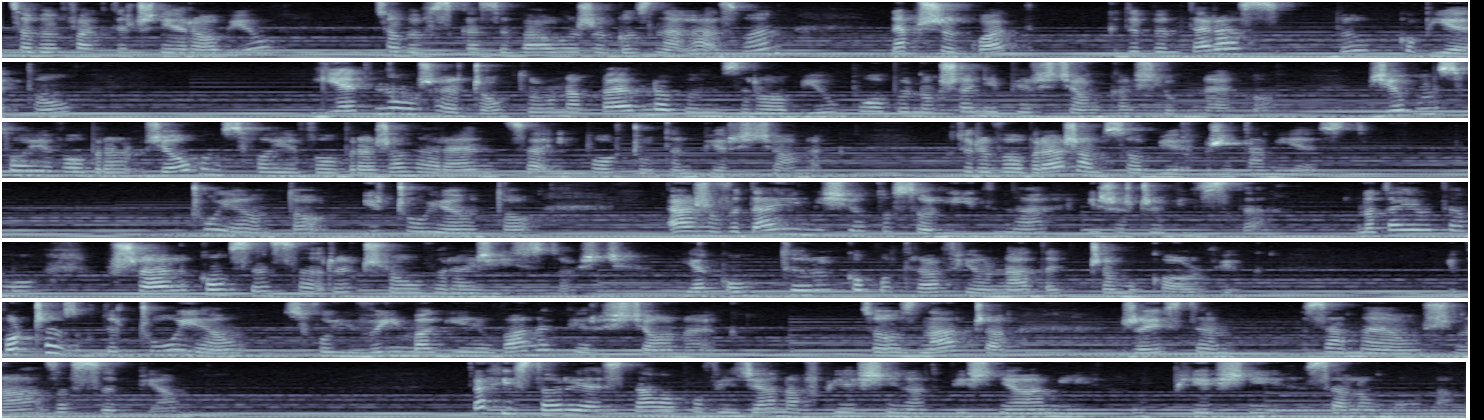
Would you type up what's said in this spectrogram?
co bym faktycznie robił, co by wskazywało, że go znalazłem? Na przykład, gdybym teraz był kobietą, jedną rzeczą, którą na pewno bym zrobił, byłoby noszenie pierścionka ślubnego Wziąłbym swoje, wyobra- wziąłbym swoje wyobrażone ręce i poczuł ten pierścionek, który wyobrażam sobie, że tam jest. Czuję to i czuję to, aż wydaje mi się to solidne i rzeczywiste. Nadaję temu wszelką sensoryczną wyrazistość, jaką tylko potrafię nadać czemukolwiek. I podczas gdy czuję swój wyimaginowany pierścionek, co oznacza, że jestem zamężna, zasypiam. Ta historia jest nam opowiedziana w pieśni nad pieśniami lub pieśni Salomona.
